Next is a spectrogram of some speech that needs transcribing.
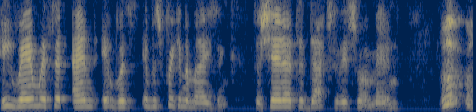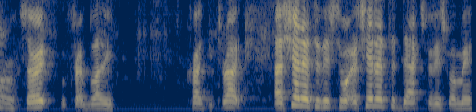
He ran with it, and it was it was freaking amazing. So shout out to Dax for this one, man. Sorry, bloody cranky throat. Uh, shout out to this one. uh, Shout out to Dax for this one, man.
